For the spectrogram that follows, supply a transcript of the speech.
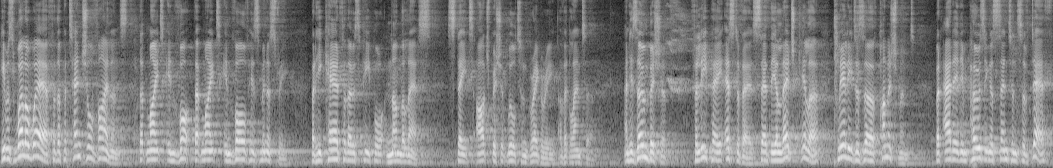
He was well aware for the potential violence that might, that might involve his ministry, but he cared for those people nonetheless, states Archbishop Wilton Gregory of Atlanta. And his own bishop, Felipe Estevez, said the alleged killer clearly deserved punishment, but added imposing a sentence of death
